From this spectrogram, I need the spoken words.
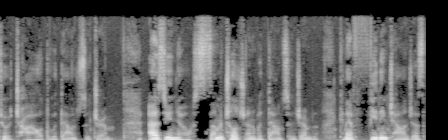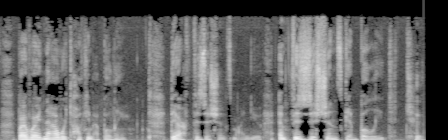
to a child with Down syndrome. As you know, some children with Down syndrome can have feeding challenges, but right now we're talking about bullying. They are physicians, mind you, and physicians get bullied too.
